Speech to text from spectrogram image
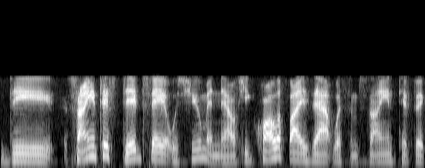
the scientist did say it was human. Now he qualifies that with some scientific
